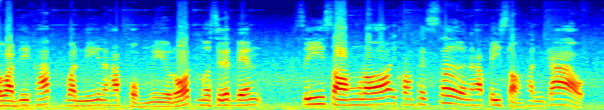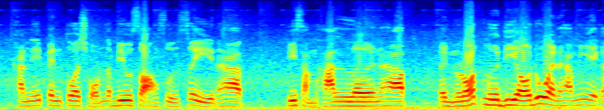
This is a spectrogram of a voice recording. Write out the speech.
สวัสดีครับ วันนี้นะครับผมมีรถ Mercedes-Benz C 2 0 0 Compressor นะครับ ปี 2009 คันนี้เป็นตัวโฉม W204 นะครับ ที่สำคัญเลยนะครับ เป็นรถมือเดียวด้วยนะครับ มีเอก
